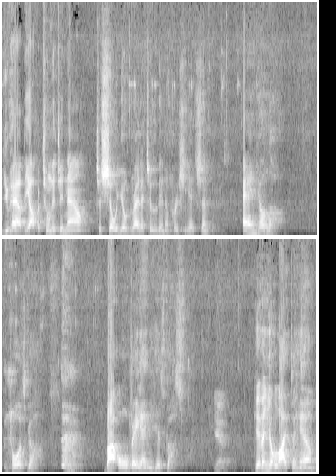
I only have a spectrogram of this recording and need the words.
You have the opportunity now to show your gratitude and appreciation and your love towards God by obeying his gospel, Yeah. giving your life to him,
